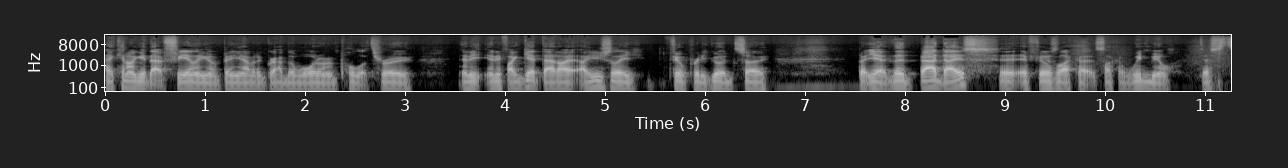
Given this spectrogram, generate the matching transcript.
hey, can I get that feeling of being able to grab the water and pull it through? and and if I get that, I, I usually feel pretty good. So, but yeah, the bad days, it, it feels like a, it's like a windmill, just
